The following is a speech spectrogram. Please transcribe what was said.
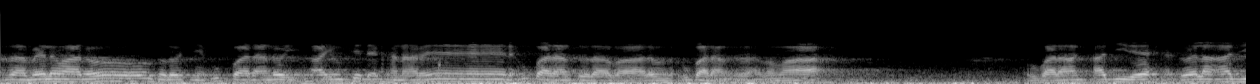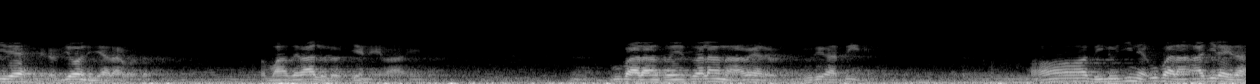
ဆိုတာဘယ်လိုဟာတော့ဆိုလို့ရှိရင်ဥပါဒံတို့အာယုံဖြစ်တဲ့ခန္ဓာပဲတဲ့ဥပါဒံဆိုတာဘာလို့ဥပါဒံဆိုတာဗမာ ဥပါဒံအာကြည့်တယ်ဇွဲလံအာကြည့်တယ်ဒီလိုပြောနေကြတာကိုဗမာစကားလိုလိုပြင်းနေပါပြီဥပါဒံဆိုရင်ဇွဲလံတာပဲလို့လူတွေကသိတယ်ဩဒီလူကြီးနဲ့ဥပါဒံအာကြည့်လိုက်တာ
